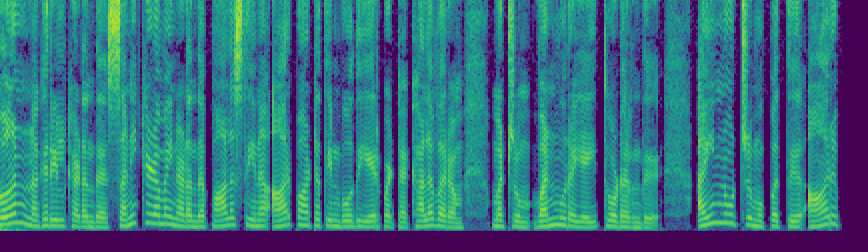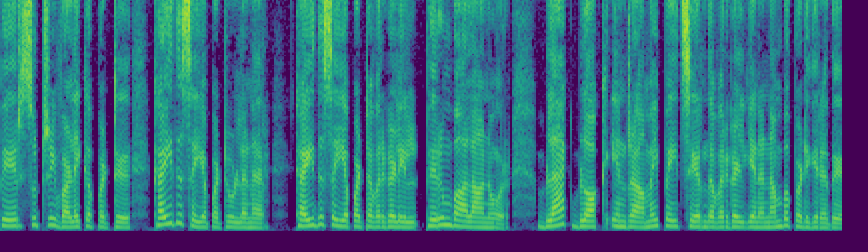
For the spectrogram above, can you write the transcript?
பேர்ன் நகரில் கடந்த சனிக்கிழமை நடந்த பாலஸ்தீன ஆர்ப்பாட்டத்தின் போது ஏற்பட்ட கலவரம் மற்றும் வன்முறையை தொடர்ந்து ஐநூற்று முப்பத்து ஆறு பேர் சுற்றி வளைக்கப்பட்டு கைது செய்யப்பட்டுள்ளனர். கைது செய்யப்பட்டவர்களில் பெரும்பாலானோர் பிளாக் பிளாக் என்ற அமைப்பைச் சேர்ந்தவர்கள் என நம்பப்படுகிறது.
